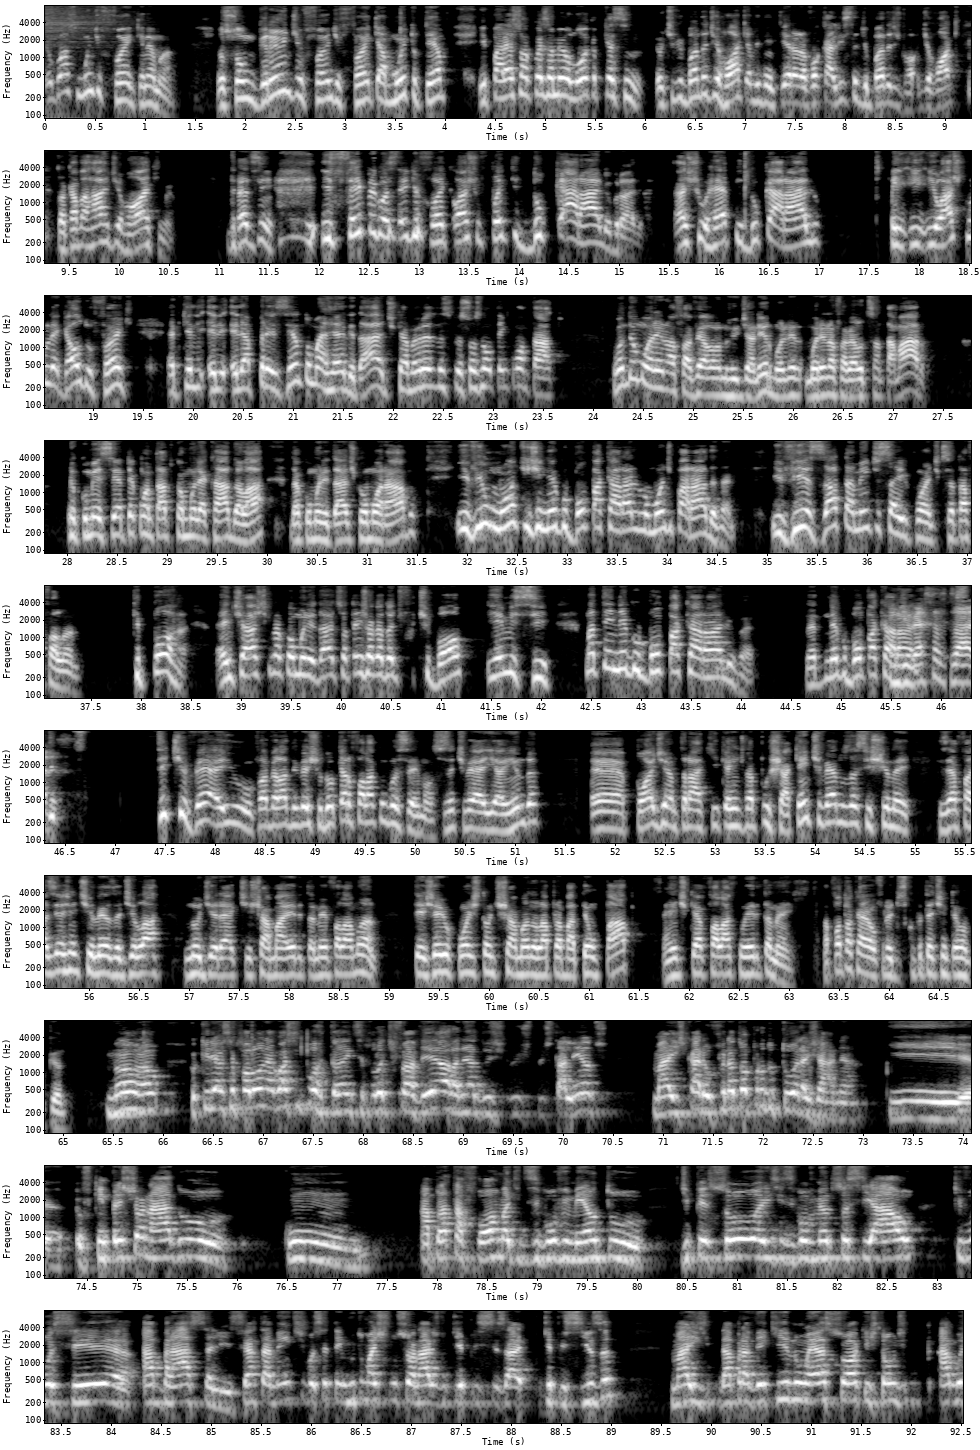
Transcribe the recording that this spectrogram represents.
Eu gosto muito de funk, né, mano? Eu sou um grande fã de funk há muito tempo e parece uma coisa meio louca, porque assim, eu tive banda de rock a vida inteira, era vocalista de banda de rock, tocava hard rock, meu. Então, assim, e sempre gostei de funk. Eu acho funk do caralho, brother. Acho rap do caralho. E, e, e, eu acho que o legal do funk é porque ele, ele, ele apresenta uma realidade que a maioria das pessoas não tem contato. Quando eu morei numa favela no Rio de Janeiro, morei, morei na favela do Santa Amaro, eu comecei a ter contato com a molecada lá, da comunidade que eu morava, e vi um monte de nego bom pra caralho num monte de parada, velho. E vi exatamente isso aí, Conte, que você tá falando. Que, porra, a gente acha que na comunidade só tem jogador de futebol e MC. Mas tem nego bom pra caralho, velho. Né? Nego bom pra caralho. Em diversas áreas. Se, se tiver aí o Favelado Investidor, quero falar com você, irmão. Se você tiver aí ainda, é, pode entrar aqui que a gente vai puxar. Quem estiver nos assistindo aí, quiser fazer a gentileza de ir lá no direct e chamar ele também e falar, mano, TG e o Conde estão te chamando lá para bater um papo. A gente quer falar com ele também. Mas pode tocar, Alfredo. Desculpa ter te interrompido. Não, não. Eu queria. Você falou um negócio importante. Você falou de favela, né? Dos, dos, dos talentos. Mas, cara, eu fui na tua produtora já, né? E eu fiquei impressionado com a plataforma de desenvolvimento de pessoas, desenvolvimento social que você abraça ali. Certamente você tem muito mais funcionários do que precisa, que precisa mas dá para ver que não é só a questão de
